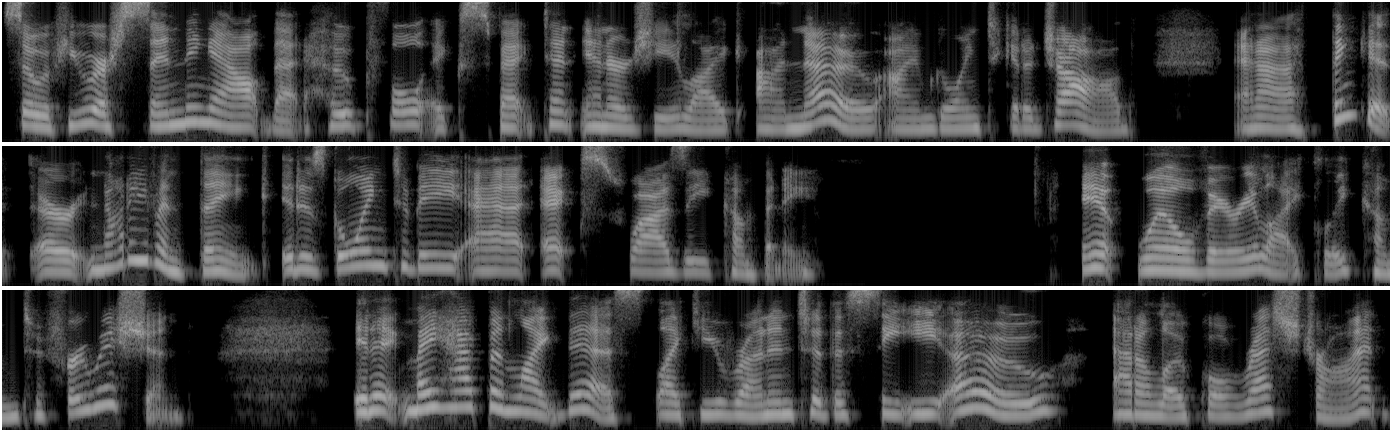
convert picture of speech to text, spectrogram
So if you are sending out that hopeful, expectant energy, like, I know I'm going to get a job, and I think it, or not even think, it is going to be at XYZ company. It will very likely come to fruition. And it may happen like this like you run into the CEO at a local restaurant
